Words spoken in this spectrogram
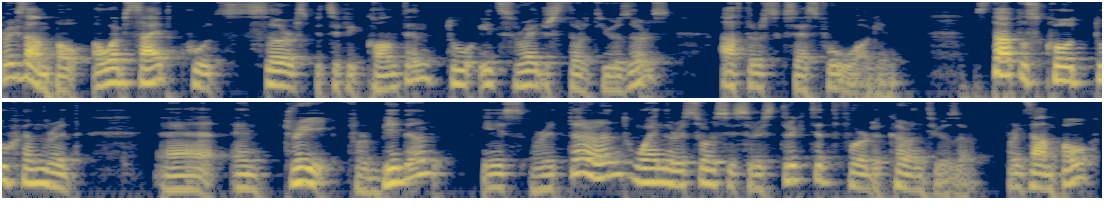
For example, a website could serve specific content to its registered users after successful login. Status code Uh, 203 forbidden is returned when the resource is restricted for the current user. For example,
